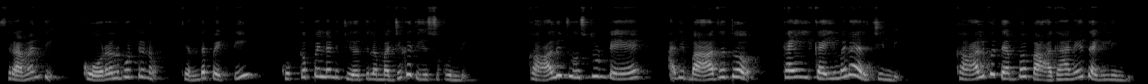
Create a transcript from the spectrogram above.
స్రవంతి కూరల బుట్టను కింద పెట్టి కుక్కపిల్లని చేతుల మధ్యకి తీసుకుంది. కాలు చూస్తుంటే అది బాధతో కై కైమని అరిచింది. కాలుకు దెబ్బ బాగానే తగిలింది.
